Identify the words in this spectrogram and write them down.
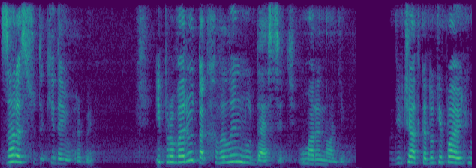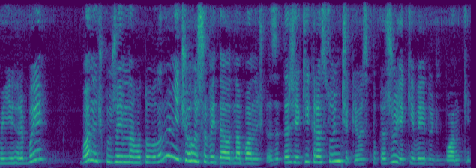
Зараз сюди кидаю гриби. І проварю так хвилин ну, 10 у маринаді. Дівчатка, докипають мої гриби. Баночку вже їм наготовила. Ну нічого, що вийде одна баночка. Зате ж які красунчики, ось покажу, які вийдуть в банки.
